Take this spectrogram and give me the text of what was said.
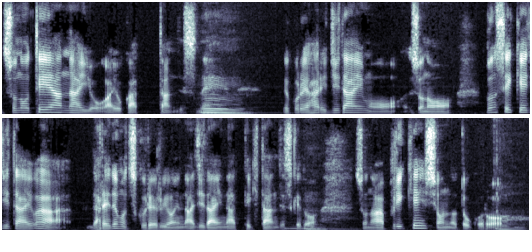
その提案内容が良かったんですね。で、これやはり時代も、その、分析系自体は誰でも作れるような時代になってきたんですけど、うん、そのアプリケーションのところ、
